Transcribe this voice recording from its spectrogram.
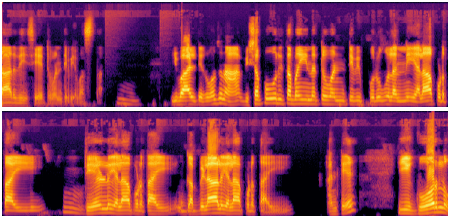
దారితీసేటువంటి వ్యవస్థ. ఇవాళ రోజున విషపూరితమైనటువంటివి పురుగులన్నీ ఎలా పుడతాయి? తేళ్ళు ఎలా పుడతాయి? గబ్బిళాలు ఎలా పుడతాయి? అంటే ఈ గోర్లు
